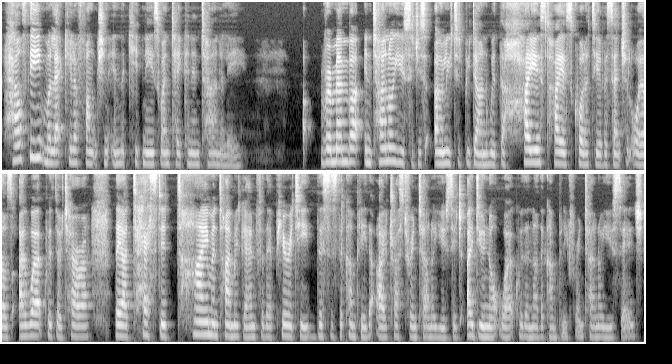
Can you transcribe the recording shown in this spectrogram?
healthy molecular function in the kidneys when taken internally remember internal usage is only to be done with the highest highest quality of essential oils. I work with dōTERRA. They are tested time and time again for their purity. This is the company that i trust for internal usage. I do not work with another company for internal usage.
